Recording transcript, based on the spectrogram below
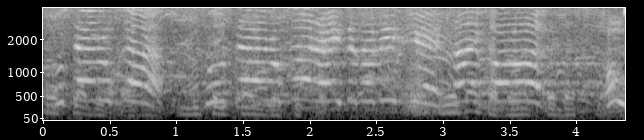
Tuteruka! Tuteruka! Rejte do midje! Staj, Balot!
